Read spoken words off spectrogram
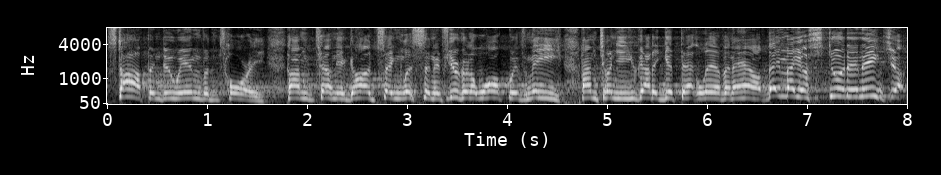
Stop and do inventory. I'm telling you, God's saying, listen, if you're going to walk with me, I'm telling you, you got to get that leaven out. They may have stood in Egypt,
